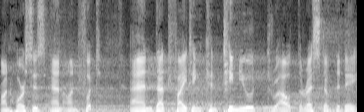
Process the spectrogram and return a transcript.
on horses and on foot. And that fighting continued throughout the rest of the day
